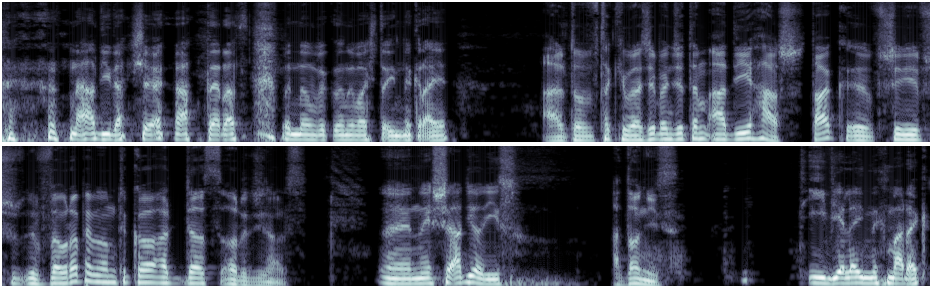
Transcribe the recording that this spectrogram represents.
na Adidasie, a teraz będą wykonywać to inne kraje. Ale to w takim razie będzie ten Adi Hash, tak? Czyli w, w Europie będą tylko Adidas Originals. E, No jeszcze Adiodis Adonis. i wiele innych marek.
